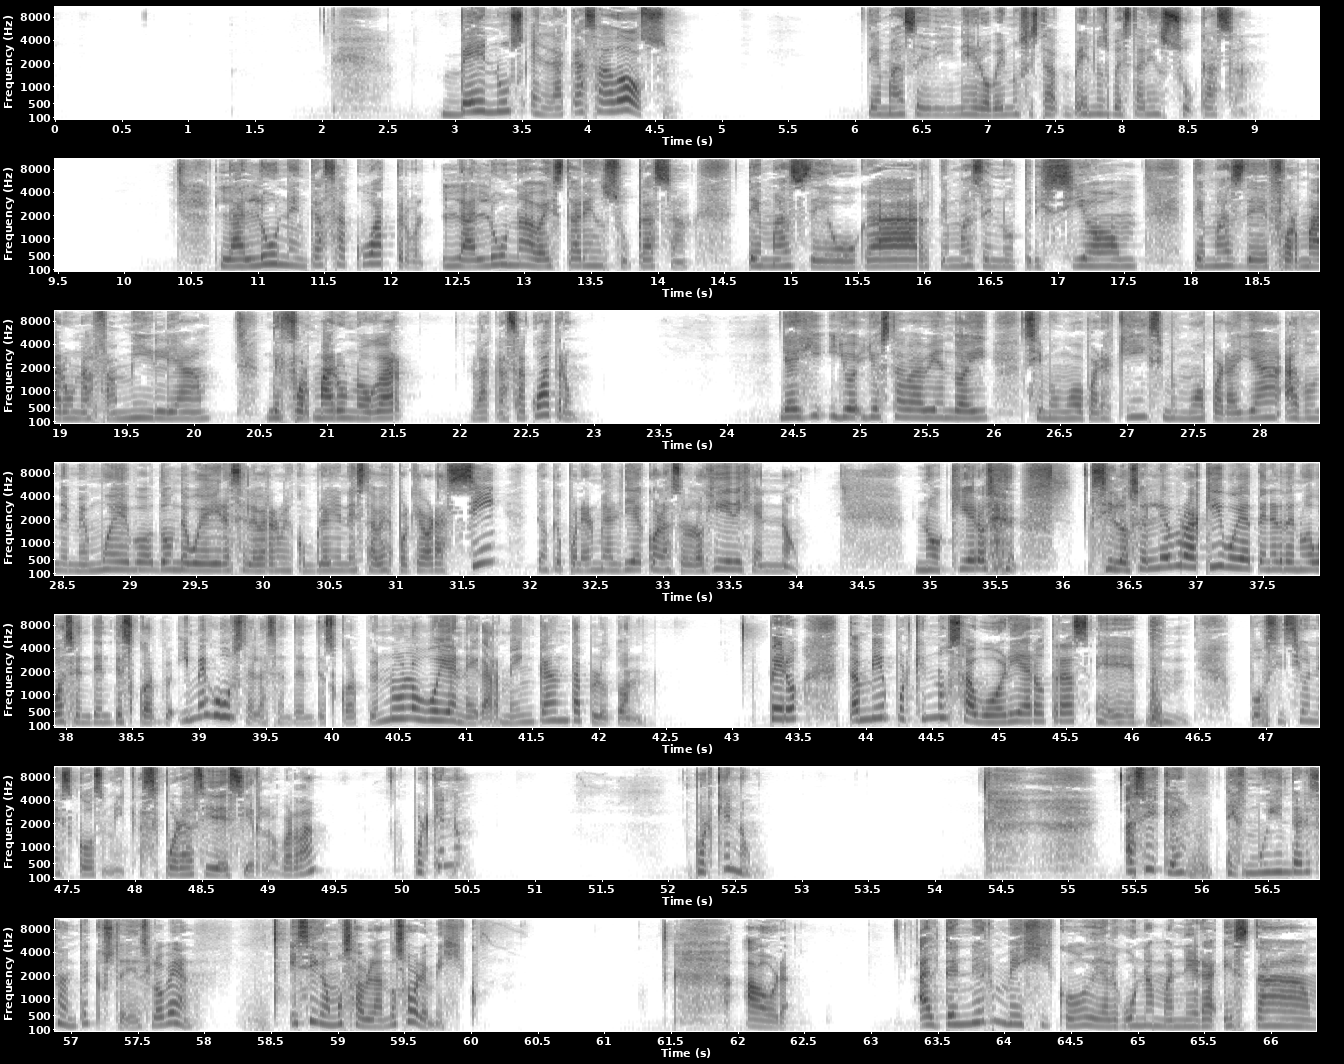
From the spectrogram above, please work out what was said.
Venus en la casa 2. Temas de dinero. Venus, está, Venus va a estar en su casa. La luna en casa 4, la luna va a estar en su casa. Temas de hogar, temas de nutrición, temas de formar una familia, de formar un hogar, la casa 4. Y ahí yo, yo estaba viendo ahí si me muevo para aquí, si me muevo para allá, a dónde me muevo, dónde voy a ir a celebrar mi cumpleaños esta vez, porque ahora sí tengo que ponerme al día con la astrología y dije, no, no quiero, si lo celebro aquí voy a tener de nuevo ascendente escorpio. Y me gusta el ascendente escorpio, no lo voy a negar, me encanta Plutón. Pero también, ¿por qué no saborear otras eh, posiciones cósmicas, por así decirlo, verdad? ¿Por qué no? ¿Por qué no? Así que es muy interesante que ustedes lo vean. Y sigamos hablando sobre México. Ahora, al tener México de alguna manera esta,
